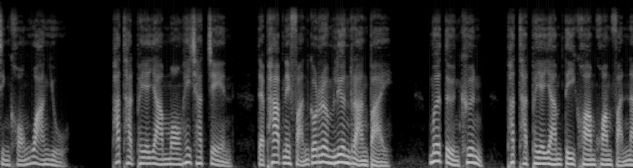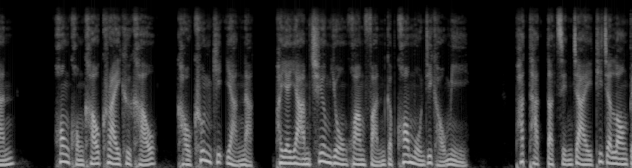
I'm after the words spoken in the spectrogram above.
สิ่งของวางอยู่ พัดถัดพยายามมองให้ชัดเจน แต่ภาพในฝันก็เริ่มเลื่อนรานไป เมื่อตื่นขึ้น พัดถัดพยายามตีความความฝันนั้น ห้องของเขาใครคือเขา เขาครุ่นคิดอย่างหนัก พยายามเชื่อมโยงความฝันกับข้อมูลที่เขามี พัดถัดตัดสินใจที่จะลองไป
